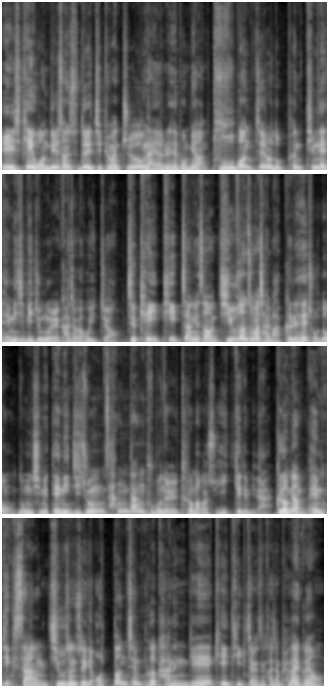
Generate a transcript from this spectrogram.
LCK 원딜 선수들의 지표만 쭉 나열을 해보면 두 번째로 높은 팀 내 데미지 비중을 가져가고 있죠. 즉 KT 입장에선 지우 선수만 잘 마크를 해줘도 농심의 데미지 중 상당 부분을 틀어막을 수 있게 됩니다. 그러면 뱀픽상 지우 선수에게 어떤 챔프가 가는 게 KT 입장에서 가장 편할까요?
